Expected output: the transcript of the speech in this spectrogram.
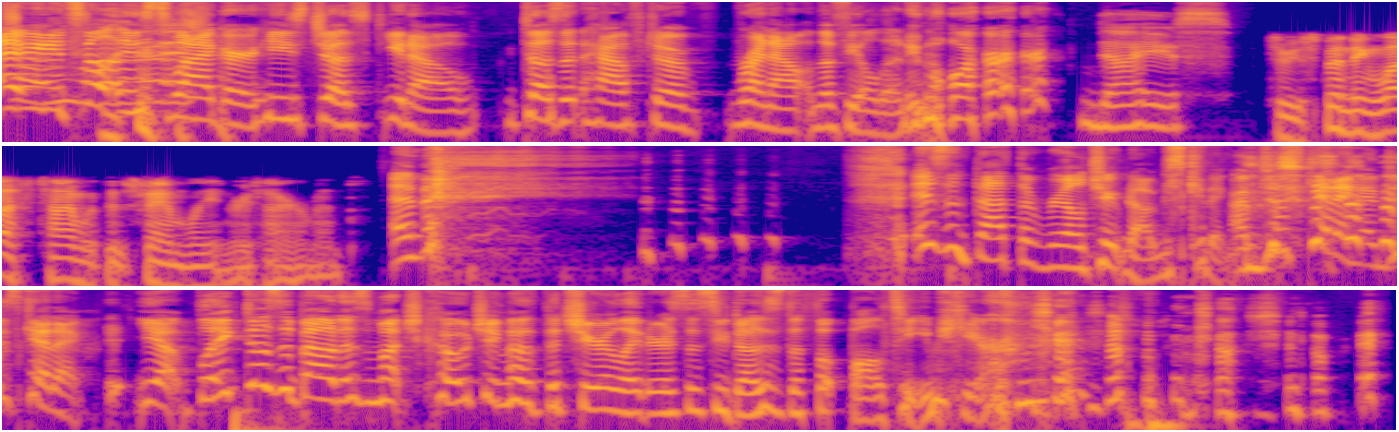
I mean, it still is Swagger. He's just, you know, doesn't have to run out in the field anymore. Nice. So he's spending less time with his family in retirement. And isn't that the real truth? No, I'm just kidding. I'm just kidding. I'm just kidding. Yeah, Blake does about as much coaching of the cheerleaders as he does the football team here. Gosh, I know, right?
